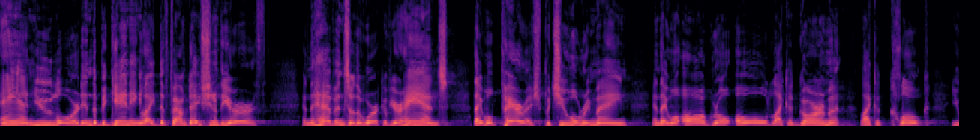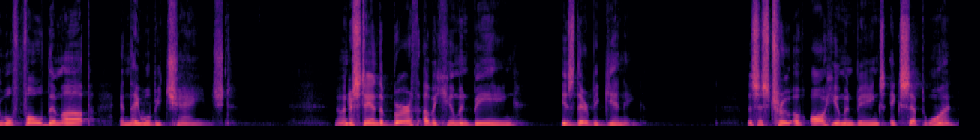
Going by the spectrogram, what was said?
And you, Lord, in the beginning laid the foundation of the earth, and the heavens are the work of your hands. They will perish, but you will remain, and they will all grow old like a garment, like a cloak. You will fold them up and they will be changed. Now, understand the birth of a human being is their beginning. This is true of all human beings except one.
